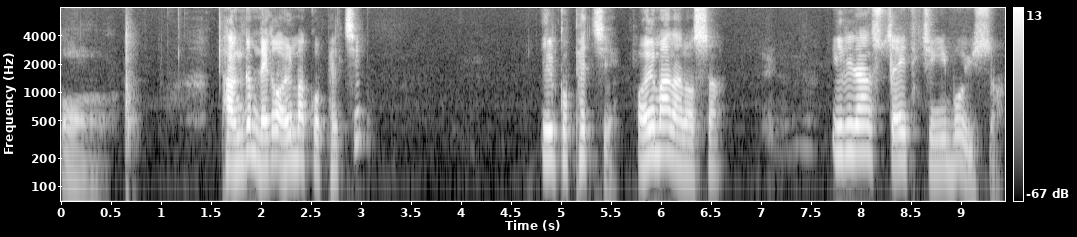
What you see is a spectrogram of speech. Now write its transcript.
오. 방금 내가 얼마 곱했지? 1 곱했지. 얼마 나눴어? 1이라는 숫자의 특징이 뭐 있어?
